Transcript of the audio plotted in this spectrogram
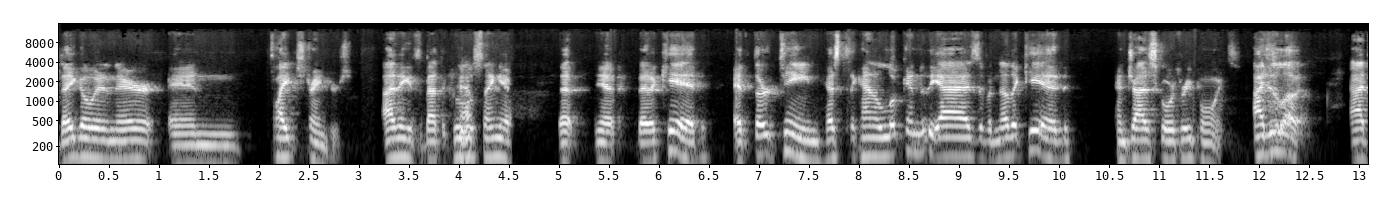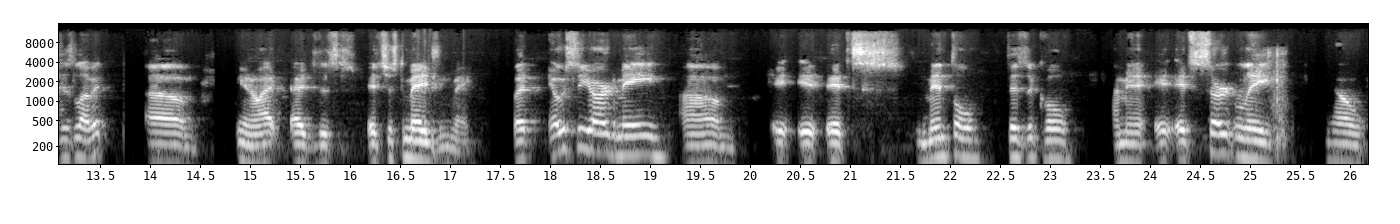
They go in there and fight strangers. I think it's about the coolest thing ever. That you know, that a kid at 13 has to kind of look into the eyes of another kid and try to score three points. I just love it. I just love it. Um, you know, I, I just it's just amazing to me. But OCR to me, um, it, it, it's mental, physical. I mean, it, it's certainly, you know,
